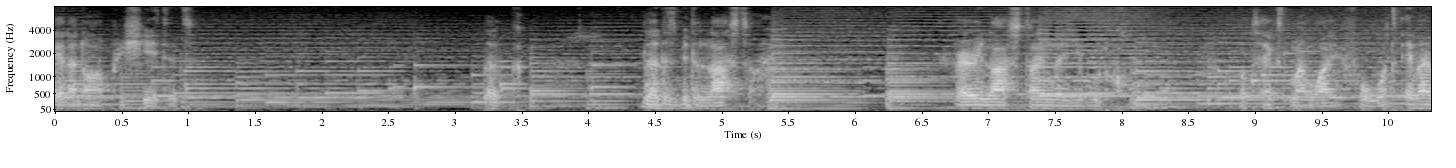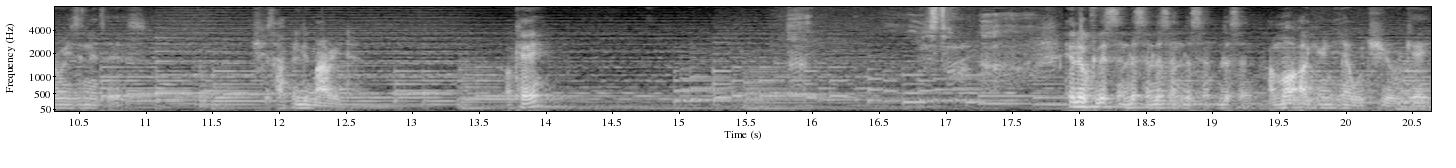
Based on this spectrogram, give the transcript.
and I don't appreciate it. Look, let this be the last time, the very last time that you would call or text my wife for whatever reason it is. She's happily married. Okay? Hey, look, listen, listen, listen, listen, listen. I'm not arguing here with you, okay?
